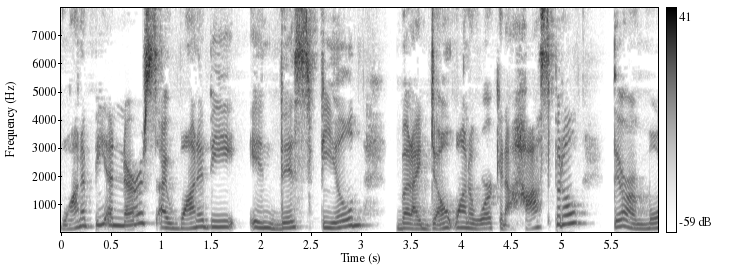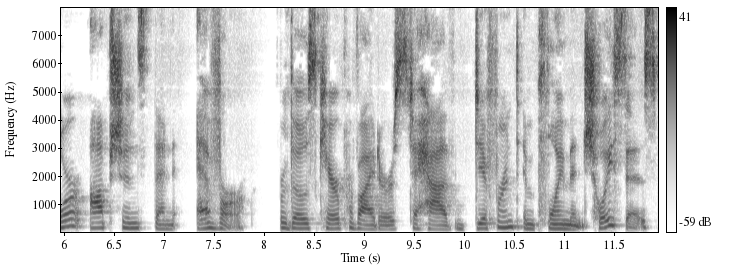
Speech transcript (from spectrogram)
want to be a nurse, I want to be in this field, but I don't want to work in a hospital, there are more options than ever for those care providers to have different employment choices.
